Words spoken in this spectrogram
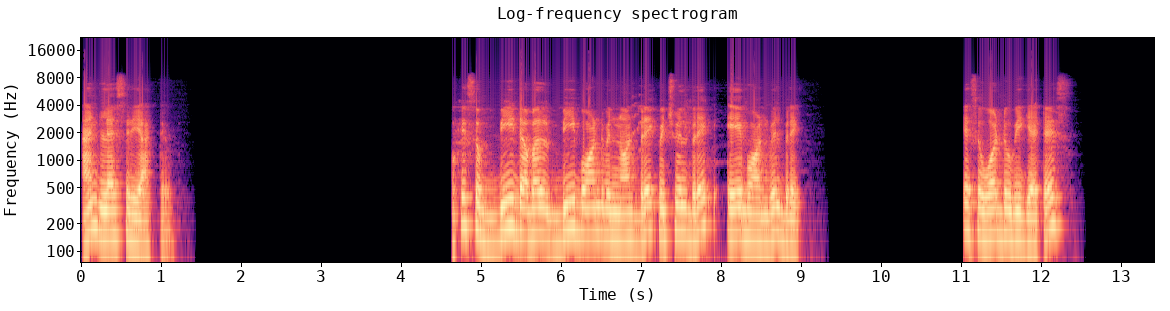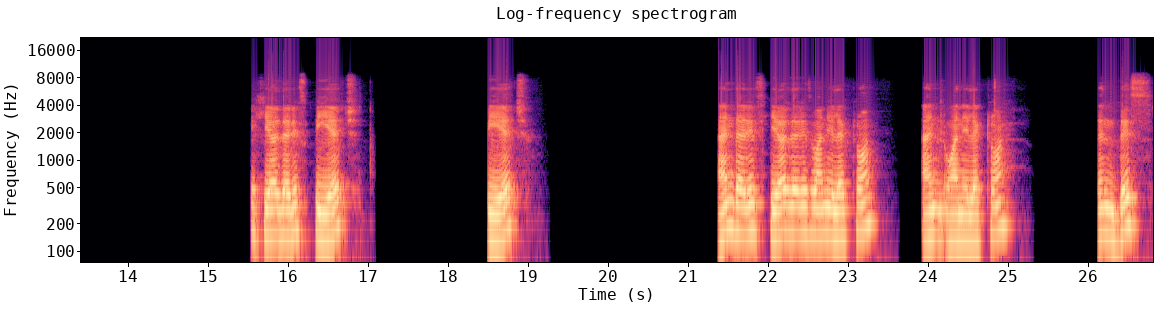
and less reactive okay so b double b bond will not break. Which will break? A bond will break. Okay so what do we get is here there is pH pH and there is here there is one electron and one electron. Then this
